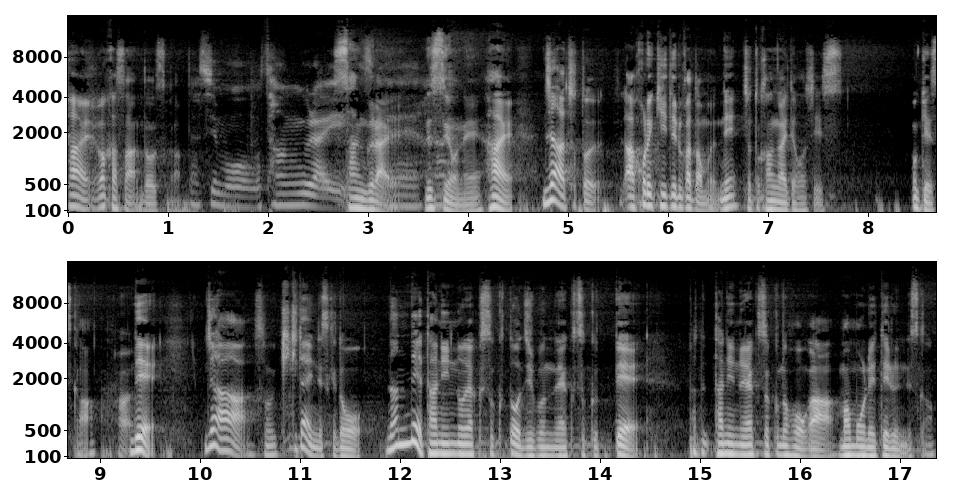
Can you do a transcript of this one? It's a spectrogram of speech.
はい。若さんどうですか？私も3ぐらい、3ぐらいですよね。はい。じゃあちょっと、あ、これ聞いてる方もね、ちょっと考えてほしいです。OK ですか？はいで、じゃあ、その聞きたいんですけど、なんで他人の約束と自分の約束って、た他人の約束の方が守れてるんですか？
